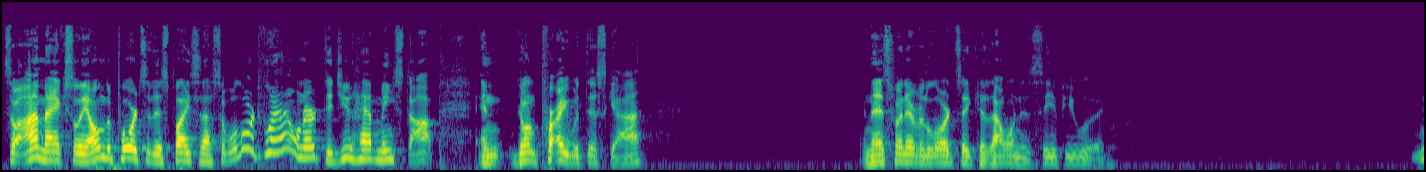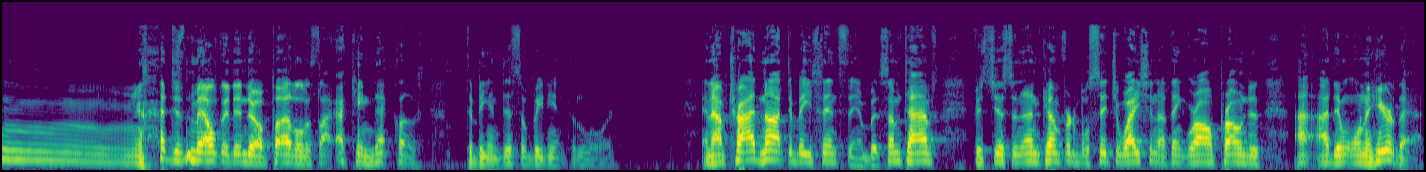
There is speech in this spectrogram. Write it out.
So I'm actually on the porch of this place and I said, Well, Lord, why on earth did you have me stop and go and pray with this guy? And that's whenever the Lord said, Because I wanted to see if you would. Mm, I just melted into a puddle. It's like I came that close to being disobedient to the Lord. And I've tried not to be since then, but sometimes if it's just an uncomfortable situation, I think we're all prone to, I, I didn't want to hear that.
